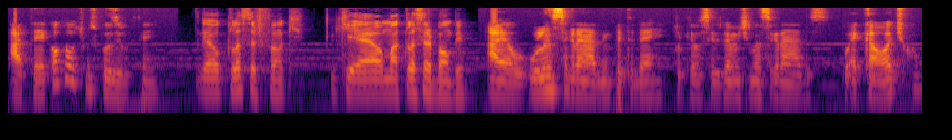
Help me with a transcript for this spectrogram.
até. Qual que é o último explosivo que tem? É o Cluster Funk, que é uma Cluster Bomb. Ah, é o, lança-granada em PTBR, porque você literalmente lança granadas. É caótico,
